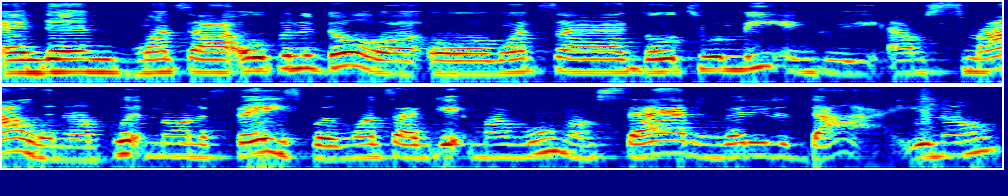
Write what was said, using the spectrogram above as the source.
And then once I open the door or once I go to a meet and greet, I'm smiling and I'm putting on a face. But once I get in my room, I'm sad and ready to die, you know?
